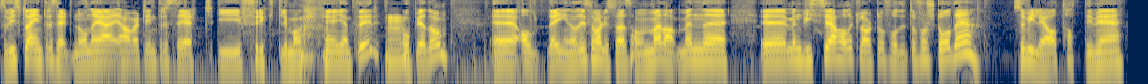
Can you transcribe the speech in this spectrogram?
Så hvis du er interessert i noen, og jeg har vært interessert i fryktelig mange jenter opp igjennom eh, alt- Det er ingen av de som har lyst til å være sammen med meg, da. Men, eh, eh, men hvis jeg hadde klart å få de til å forstå det, så ville jeg ha tatt de med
